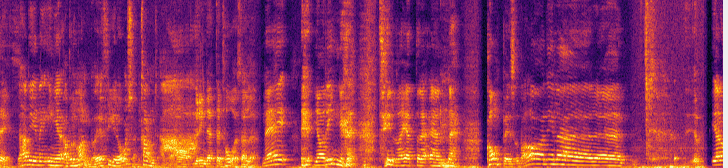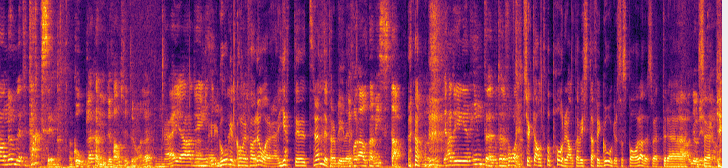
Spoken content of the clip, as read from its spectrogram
days. Jag hade ingen, ingen abonnemang då. Det är fyra år sedan. Kanske. Ah. Du ringde 112 istället. Nej, jag ringer till, vad heter det, en kompis och bara ah, ni lär... Eh, jag har numret till taxin. Googla kan du inte, det fanns ju inte då eller? Nej, jag hade ju ingen Google kom ju förra året. Jättetrendigt har det Du blivit. får Alta Vista. Jag hade ju ingen internet på telefonen. Sökte alltid på porr i Alta Vista för Google så sparades vet du, det, Ja, det sök.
